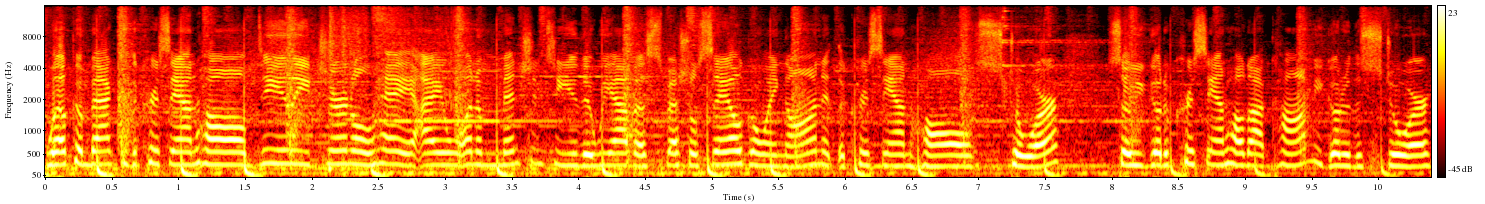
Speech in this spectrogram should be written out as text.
Welcome back to the KrisAnne Hall Daily Journal. Hey, I want to mention to you that we have a special sale going on at the KrisAnne Hall store. So you go to krisannehall.com, you go to the store,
